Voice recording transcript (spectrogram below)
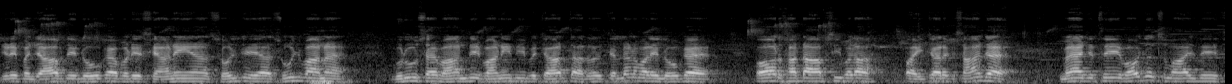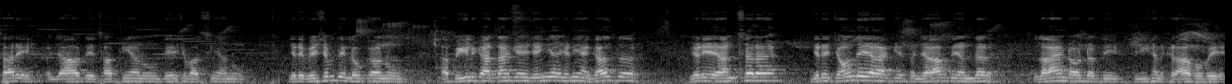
ਜਿਹੜੇ ਪੰਜਾਬ ਦੇ ਲੋਕ ਆ, ਬੜੇ ਸਿਆਣੇ ਆ, ਸੁਲਝੇ ਆ, ਸੂਝਵਾਨ ਆ, ਗੁਰੂ ਸਾਹਿਬਾਨ ਦੀ ਬਾਣੀ ਦੀ ਵਿਚਾਰਧਾਰਾ ਚੱਲਣ ਵਾਲੇ ਲੋਕ ਹੈ ਔਰ ਸਾਡਾ ਆਪਸੀ ਬੜਾ ਭਾਈਚਾਰਕ ਸਾਂਝ ਹੈ। ਮੈਂ ਜਿੱਥੇ ਬਹੁਜਨ ਸਮਾਜ ਦੇ ਸਾਰੇ ਪੰਜਾਬ ਦੇ ਸਾਥੀਆਂ ਨੂੰ, ਦੇਸ਼ ਵਾਸੀਆਂ ਨੂੰ, ਜਿਹੜੇ ਵਿਸ਼ਵ ਦੇ ਲੋਕਾਂ ਨੂੰ ਅਪੀਲ ਕਰਦਾ ਕਿ ਅਜਿਹੀਆਂ ਜਿਹੜੀਆਂ ਗਲਤ, ਜਿਹੜੇ ਅਨਸਰ ਹੈ, ਜਿਹੜੇ ਚਾਹੁੰਦੇ ਆ ਕਿ ਪੰਜਾਬ ਦੇ ਅੰਦਰ ਲਾ ਐਂਡ ਆਰਡਰ ਦੀ ਪੋਜੀਸ਼ਨ ਖਰਾਬ ਹੋਵੇ,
